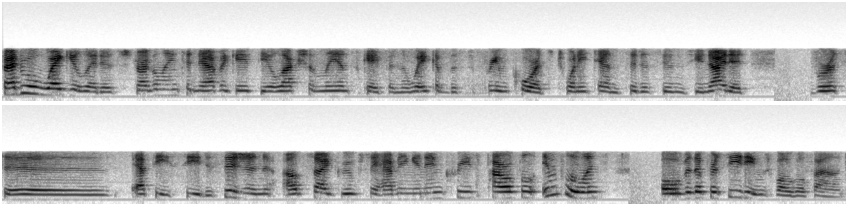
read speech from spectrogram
federal regulators struggling to navigate the election landscape in the wake of the Supreme Court's 2010 Citizens United versus FEC decision, outside groups are having an increased powerful influence over the proceedings, Vogel found.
